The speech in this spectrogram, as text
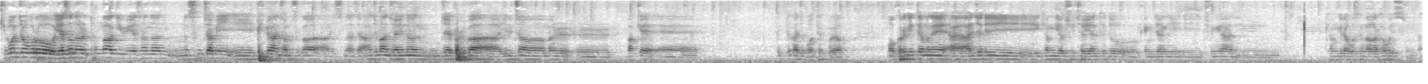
기본적으로 예선을 통과하기 위해서는 승점이 필요한 점수가 있습니다. 하지만 저희는 이제 불과 1점을 밖에 획득하지 못했고요. 뭐 그렇기 때문에 아, 알제리 경기 역시 저희한테도 굉장히 중요한 경기라고 생각을 하고 있습니다.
